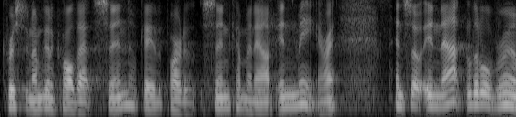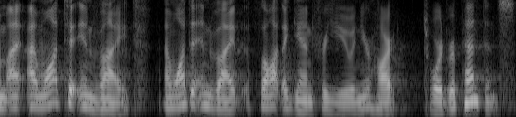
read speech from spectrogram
Christian, I'm going to call that sin, okay, the part of sin coming out in me, all right? And so in that little room, I, I want to invite, I want to invite thought again for you in your heart toward repentance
